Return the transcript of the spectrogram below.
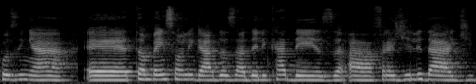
cozinhar. É, também são ligadas à delicadeza, à fragilidade,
